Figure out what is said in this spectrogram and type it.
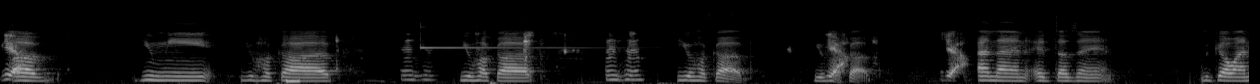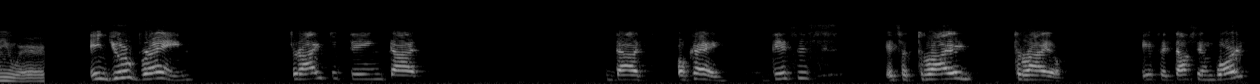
yeah. of you meet, you hook up, mhm, you hook up, mhm, you hook up, you Yeah. hook up, yeah. and then it doesn't go anywhere. In your brain, try to think that that okay, this is it's a trial trial. If it doesn't work,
